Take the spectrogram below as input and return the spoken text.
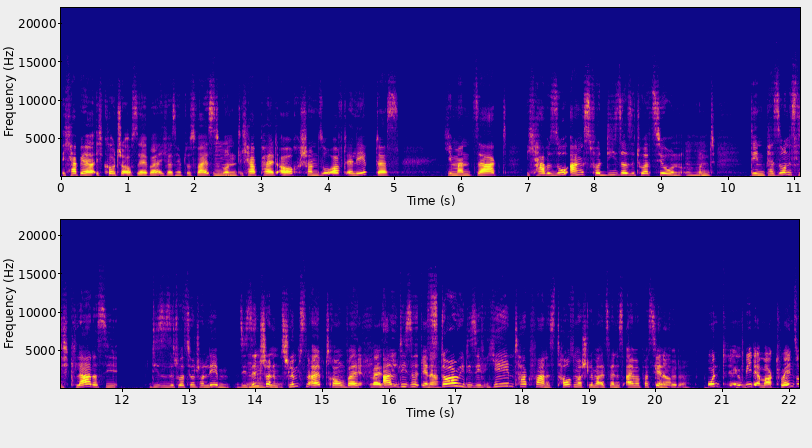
Ich habe ja, ich coache auch selber, ich weiß nicht, ob du es weißt, und ich habe halt auch schon so oft erlebt, dass jemand sagt, ich habe so Angst vor dieser Situation und den Personen ist nicht klar, dass sie diese Situation schon leben. Sie sind schon im schlimmsten Albtraum, weil, Mhm. weil all diese genau. Story, die sie jeden Tag fahren, ist tausendmal schlimmer, als wenn es einmal passieren Genau. würde. Und äh, wie der Mark Twain so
